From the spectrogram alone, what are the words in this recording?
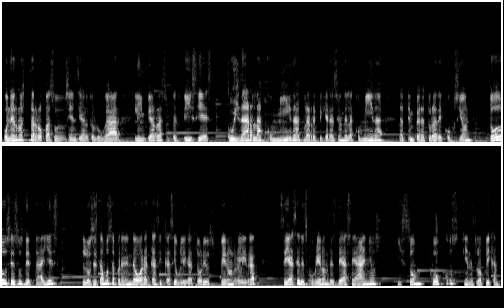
poner nuestra ropa sucia en cierto lugar, limpiar las superficies, cuidar la comida, la refrigeración de la comida, la temperatura de cocción, todos esos detalles los estamos aprendiendo ahora casi casi obligatorios, pero en realidad se ya se descubrieron desde hace años y son pocos quienes lo aplican.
